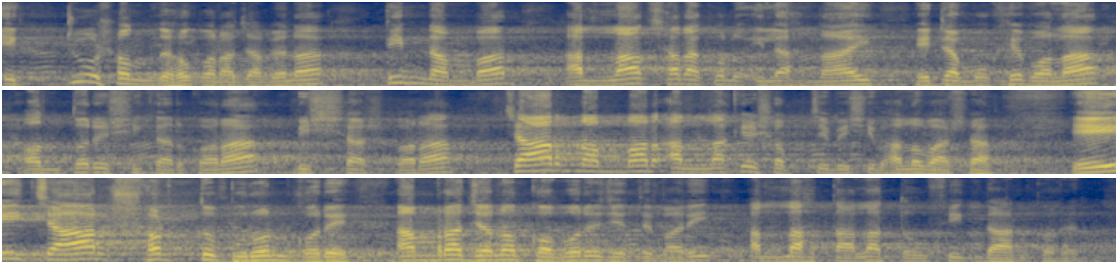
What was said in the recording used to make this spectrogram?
একটুও সন্দেহ করা যাবে না। তিন নম্বর, আল্লাহ ছাড়া কোনো ইলাহ নাই। এটা মুখে বলা, অন্তরে স্বীকার করা, বিশ্বাস করা। চার নম্বর, আল্লাহকে সবচেয়ে বেশি ভালোবাসা। এই চার শর্ত পূরণ করে আমরা যেন কবরে যেতে পারি, আল্লাহ তালা তৌফিক দান করেন।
